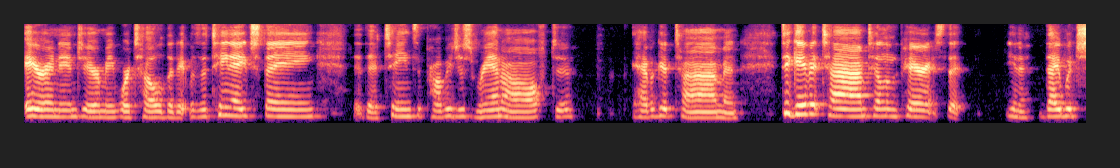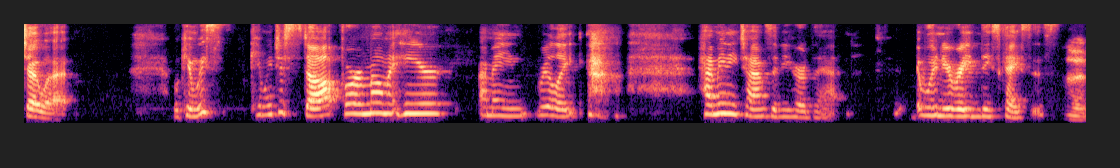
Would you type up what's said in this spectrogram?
Erin and Jeremy were told that it was a teenage thing, that the teens had probably just ran off to have a good time and to give it time, telling the parents that, you know, they would show up. Well, can we can we just stop for a moment here? I mean, really, how many times have you heard that when you're reading these cases? Uh,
